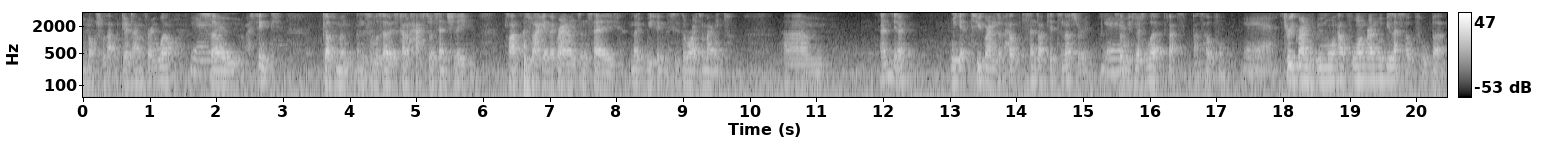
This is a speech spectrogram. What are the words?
I'm not sure that would go down very well. Yeah, so yeah. I think government and the civil service kind of have to essentially plant a flag in the ground and say, no, we think this is the right amount. Um, and you know, we get two grand of help to send our kid to nursery Yeah, so we can go to work. That's that's helpful. Yeah, yeah. Three grand would be more helpful. One grand would be less helpful, but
